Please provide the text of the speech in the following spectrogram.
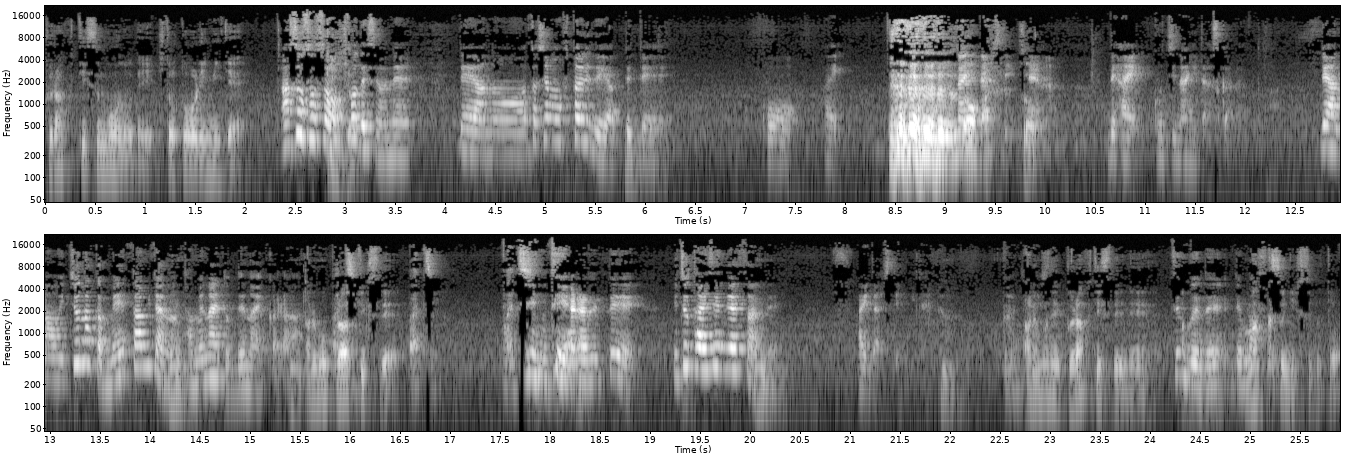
プラクティスモードで一通り見て。あそうそうそう。そうですよね。であの私も2人でやってて、こうはい。何出してみたいな。ではいこっち何出すからであの一応なんかメーターみたいなの貯めないと出ないから、うん。あれもプラスティックスで、バチンバチンってやられて一応対戦でやってたんで、うん。はい出してみたいなうん。あれもねプラクティスでね全部で出ます。マックスにすると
